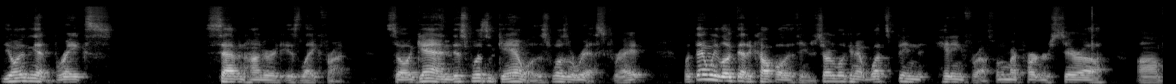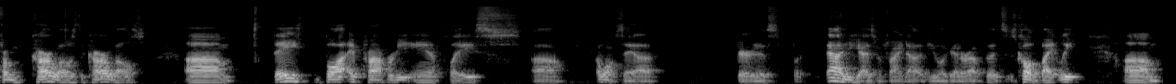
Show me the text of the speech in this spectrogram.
the only thing that breaks 700 is lakefront. So again, this was a gamble. This was a risk, right? But then we looked at a couple other things. We started looking at what's been hitting for us. One of my partners, Sarah um, from Carwells, the Carwells, um, they bought a property in a place. Uh, I won't say uh, fair it is, but uh, you guys would find out if you look at her up. But it's, it's called Bitely. Um,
